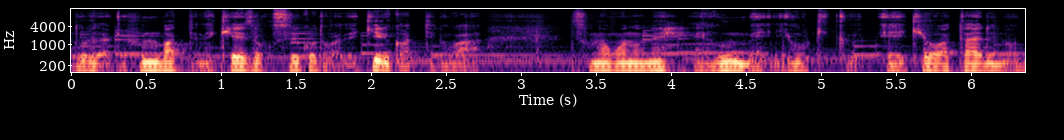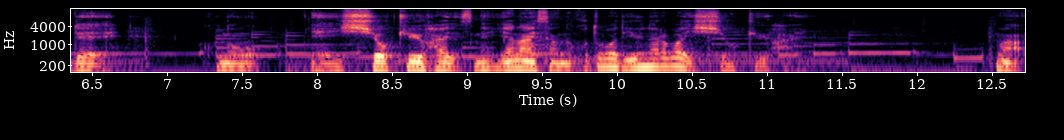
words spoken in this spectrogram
どれだけ踏ん張ってね継続することができるかっていうのがその後のね運命に大きく影響を与えるのでこの一生休杯ですね。柳井さんの言葉で言うならば一生休杯。まあ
